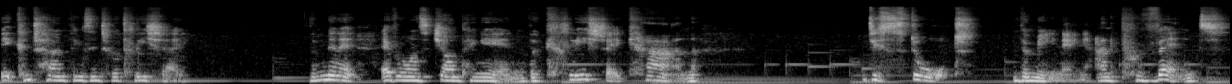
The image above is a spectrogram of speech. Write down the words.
it can turn things into a cliche. The minute everyone's jumping in, the cliche can distort the meaning and prevent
